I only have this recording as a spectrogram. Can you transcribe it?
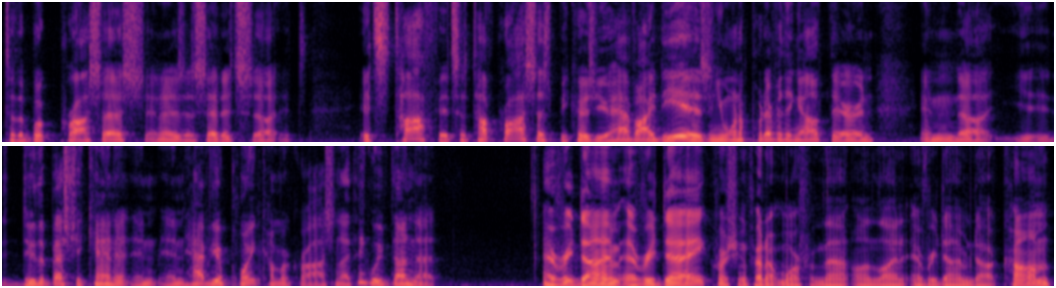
to the book process. And as I said, it's uh, it's it's tough. It's a tough process because you have ideas and you want to put everything out there and and do the best you can and, and have your point come across. And I think we've done that. Every dime, every day. Of course, you can find out more from that online at everydime.com.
